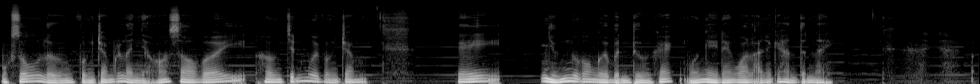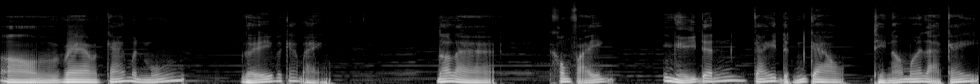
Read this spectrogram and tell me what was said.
một số lượng phần trăm rất là nhỏ so với hơn 90% cái những người con người bình thường khác mỗi ngày đang qua lại trên cái hành tinh này. Uh, và cái mình muốn gợi ý với các bạn đó là không phải nghĩ đến cái đỉnh cao thì nó mới là cái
